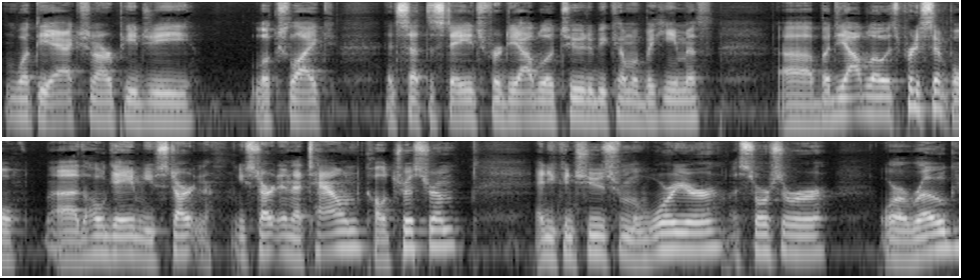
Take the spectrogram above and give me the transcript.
what the action RPG looks like and set the stage for Diablo 2 to become a behemoth. Uh, but Diablo, it's pretty simple. Uh, the whole game, you start you start in a town called Tristram, and you can choose from a warrior, a sorcerer, or a rogue,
